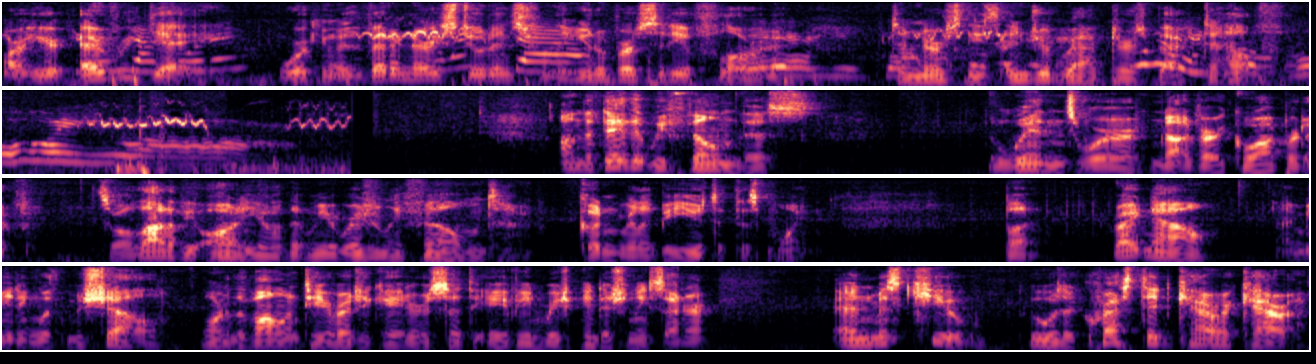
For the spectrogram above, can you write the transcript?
are here every day working with veterinary students from the University of Florida to nurse these injured raptors back to health. On the day that we filmed this, the winds were not very cooperative, so a lot of the audio that we originally filmed couldn't really be used at this point. But right now, I'm meeting with Michelle, one of the volunteer educators at the Avian Reconditioning Center, and Miss Q, who is a crested caracara.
